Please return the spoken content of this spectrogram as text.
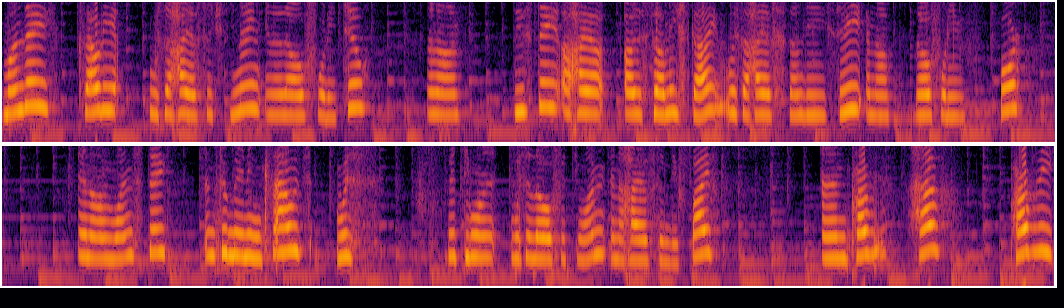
Monday cloudy with a high of 69 and a low of 42 and on Tuesday a high of a sunny sky with a high of 73 and a low of 44 and on Wednesday intermittent clouds with 51 with a low of 51 and a high of 75 and probably have probably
